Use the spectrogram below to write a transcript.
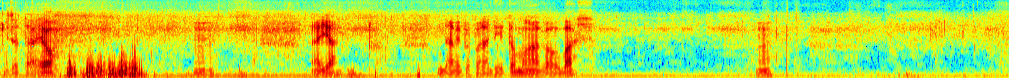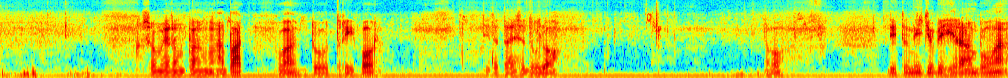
Dito tayo. Mhm. ayan. Ang dami pa pala dito mga kaubas. Huh? so meron pang apat. 1, 2, 3, 4 dito tayo sa dulo. Oh dito medyo bihira ang bunga.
